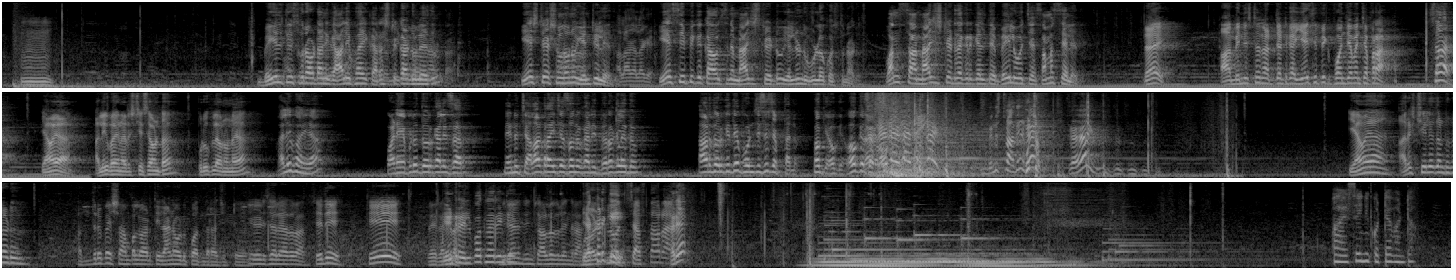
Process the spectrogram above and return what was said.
బెయిల్ తీసుకురావడానికి ఆలిభాయికి అరెస్ట్ కార్డు లేదు. ఏ స్టేషన్లోనూ ఎంట్రీ లేదు. ఏసీపీకి కావాల్సిన మ్యాజిస్ట్రేటు ఎల్లుండి ఊళ్ళోకి వస్తున్నాడు. వన్స్ ఆ మ్యాజిస్ట్రేట్ దగ్గరికి వెళ్తే బెయిల్ వచ్చే సమస్య లేదు. రేయ్ ఆ మినిస్టర్ అర్జెంటుగా ఏసీపీకి ఫోన్ చేయమని చెప్పరా? సార్! ఏమయ్యా అలీభాయిని అరెస్ట్ చేసావంట? ప్రూఫ్లు ఏమైనా ఉన్నాయా? అలీ భయ్యా వాడు ఎప్పుడు దొరకాలి సార్? నేను చాలా ట్రై చేశాను కానీ దొరకలేదు. ఆడ దొరికితే ఫోన్ చేసి చెప్తాను. Okay okay okay sir. Minister అదే. ఏమయ్యా? అరెస్ట్ చేయలేదంటున్నాడు. పది రూపాయలు షాంపులు వాడితే ఇలానే ఓడిపోతుందిరా జుట్టు. ఏడ్చలేదవా? చేది తీ. వెళ్ళిపోతున్నారు ఏంటి? బిర్యానీ దీని చాలా రోజులైందిరా. ఎక్కడికి? అరే! ఆ ఎస్ఐని కొట్టావంట?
